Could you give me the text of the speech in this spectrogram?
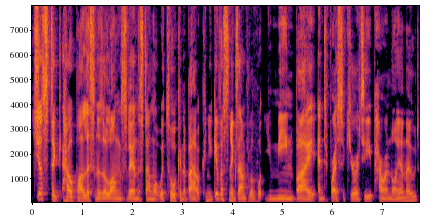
just to help our listeners along so they understand what we're talking about, can you give us an example of what you mean by enterprise security paranoia mode?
